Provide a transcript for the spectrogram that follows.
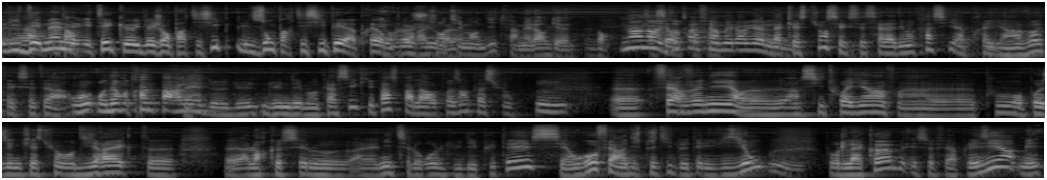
l'idée même était que les gens participent. Ils ont participé après. on, leur a gentiment dit de fermer leur gueule. non, non, ils n'ont pas fermé leur gueule. La question, c'est que c'est ça la démocratie. Après, il y a un vote, etc. On, est en train de parler d'une démocratie qui passe par la représentation. Mmh. Euh, faire venir euh, un citoyen enfin, euh, pour poser une question en direct, alors que c'est le, à la limite c'est le rôle du député, c'est en gros faire un dispositif de télévision mmh. pour de la com et se faire plaisir. Mais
